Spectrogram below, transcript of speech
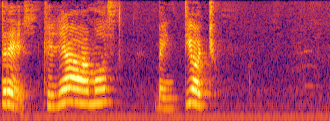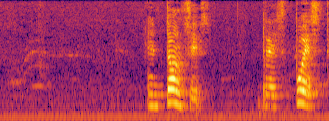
3, que llevamos 28. Entonces, respuesta.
